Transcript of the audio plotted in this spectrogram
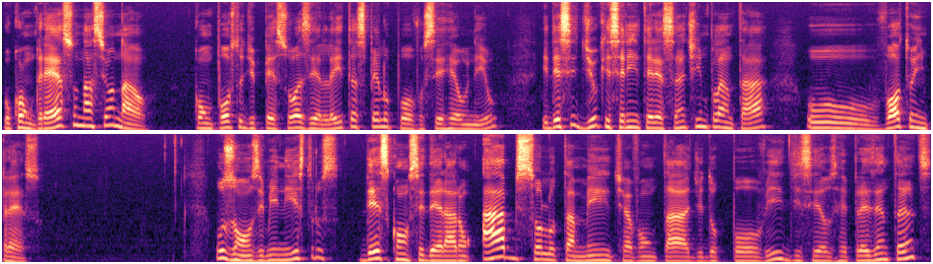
O Congresso Nacional, composto de pessoas eleitas pelo povo, se reuniu e decidiu que seria interessante implantar o voto impresso. Os 11 ministros desconsideraram absolutamente a vontade do povo e de seus representantes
